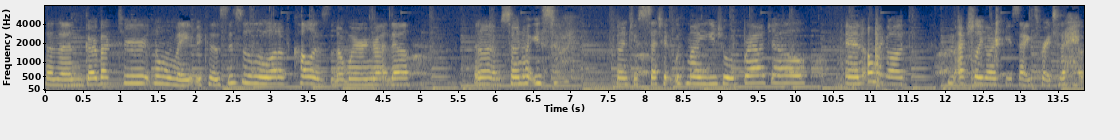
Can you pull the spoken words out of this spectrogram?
and then go back to normal me because this is a lot of colours that I'm wearing right now and I am so not used to it. I'm going to set it with my usual brow gel and oh my god, I'm actually going to use setting spray today.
